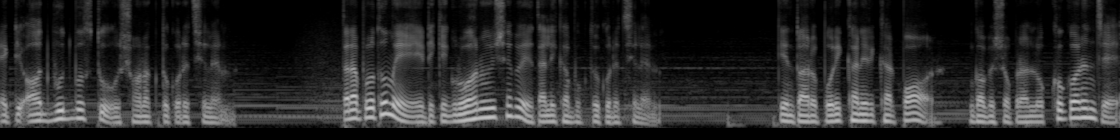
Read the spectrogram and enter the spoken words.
একটি অদ্ভুত বস্তু শনাক্ত করেছিলেন। তারা প্রথমে এটিকে গ্রহাণু হিসেবে তালিকাভুক্ত করেছিলেন। কিন্তু আরও পরীক্ষা নিরীক্ষার পর গবেষকরা লক্ষ্য করেন যে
